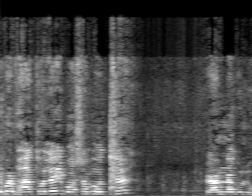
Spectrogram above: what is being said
এবার ভাত হলেই বসাবো হচ্ছে রান্নাগুলো।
